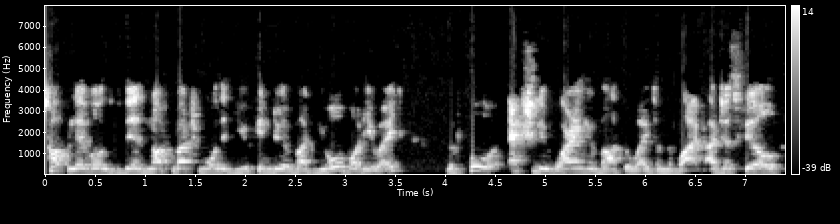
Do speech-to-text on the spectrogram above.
top level. There's not much more that you can do about your body weight before actually worrying about the weight on the bike. I just feel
